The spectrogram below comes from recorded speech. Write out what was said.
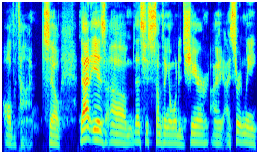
all the time. So that is um, that's just something I wanted to share. I, I certainly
